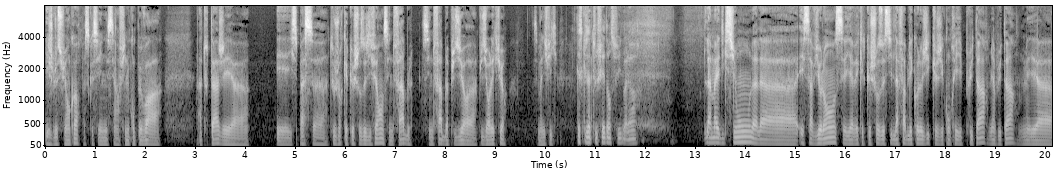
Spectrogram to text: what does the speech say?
Et je le suis encore parce que c'est un film qu'on peut voir à, à tout âge et, euh, et il se passe euh, toujours quelque chose de différent. C'est une fable. C'est une fable à plusieurs, euh, plusieurs lectures. C'est magnifique. Qu'est-ce qui vous a touché dans ce film alors? La malédiction, la, la, et sa violence, et il y avait quelque chose aussi de la fable écologique que j'ai compris plus tard, bien plus tard, mais euh,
